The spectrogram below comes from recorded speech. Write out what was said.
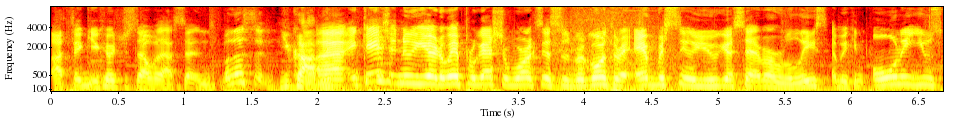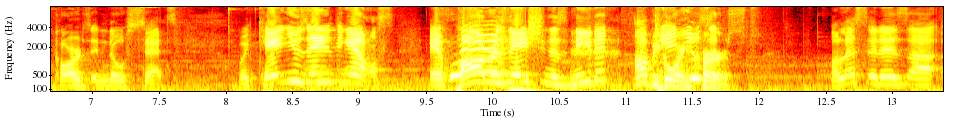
I think you cooked yourself with that sentence. But listen, You caught me. Uh, in case you're new here, the way progression works is, we're going through every single Yu-Gi-Oh set ever released, and we can only use cards in those sets. We can't use anything else. If polymerization is needed, I'll be going use it. first. Unless it is, uh,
